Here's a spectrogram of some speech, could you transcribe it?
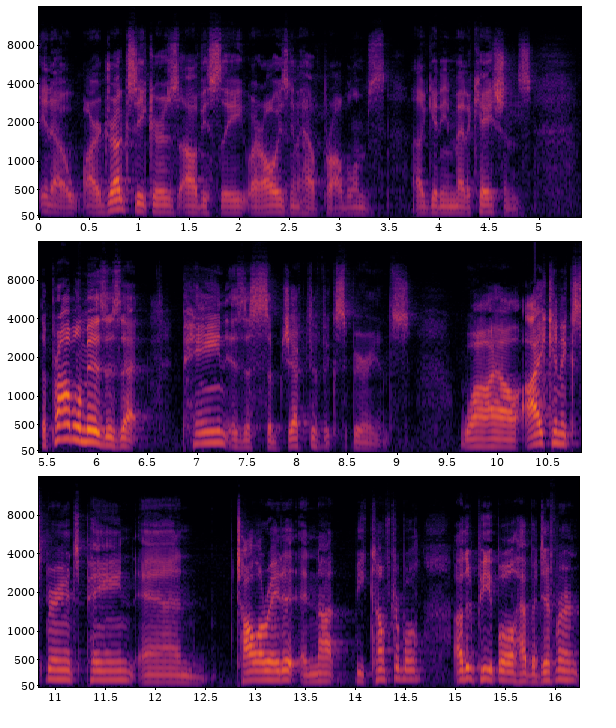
you know are drug seekers obviously are always going to have problems uh, getting medications. The problem is is that pain is a subjective experience. While i can experience pain and tolerate it and not be comfortable. Other people have a different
